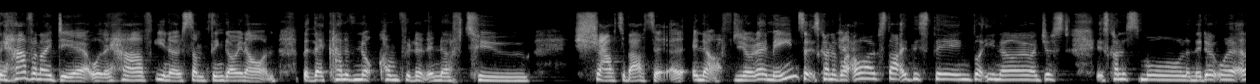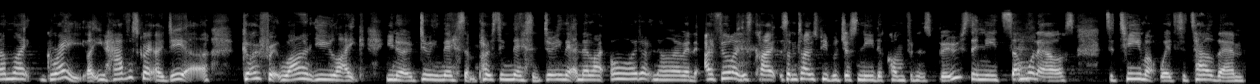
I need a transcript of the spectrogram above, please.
they have an idea or they have you know something going on but they're kind of not confident enough to shout about it uh, enough. Do you know what i mean? So it's kind of like oh i've started this thing but you know i just it's kind of small and they don't want it and i'm like great like you have this great idea. Go for it. Why aren't you like you know doing this and posting this and doing that? And they're like oh i don't know. And i feel like it's kind of, sometimes people just need a confidence boost. They need someone else to team up with to tell them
